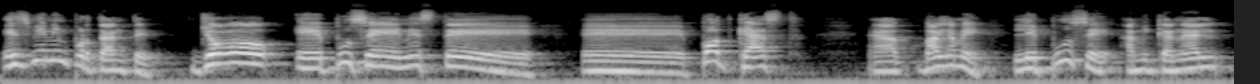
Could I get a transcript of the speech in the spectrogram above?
Es bien importante. Yo eh, puse en este eh, podcast, ah, válgame, le puse a mi canal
